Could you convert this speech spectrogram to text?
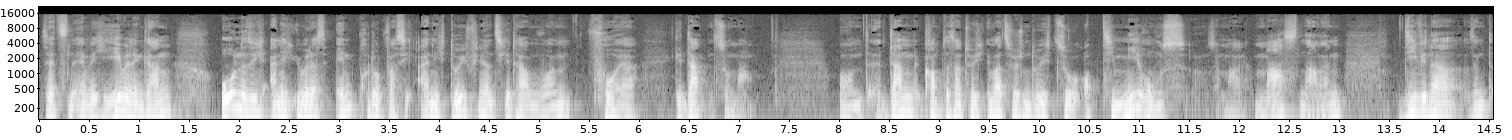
setzen irgendwelche Hebel in Gang, ohne sich eigentlich über das Endprodukt, was sie eigentlich durchfinanziert haben wollen, vorher Gedanken zu machen. Und äh, dann kommt es natürlich immer zwischendurch zu Optimierungsmaßnahmen, die wieder sind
